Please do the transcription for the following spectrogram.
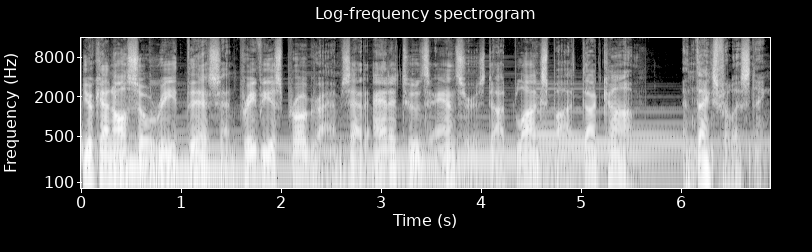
You can also read this and previous programs at attitudesanswers.blogspot.com. And thanks for listening.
